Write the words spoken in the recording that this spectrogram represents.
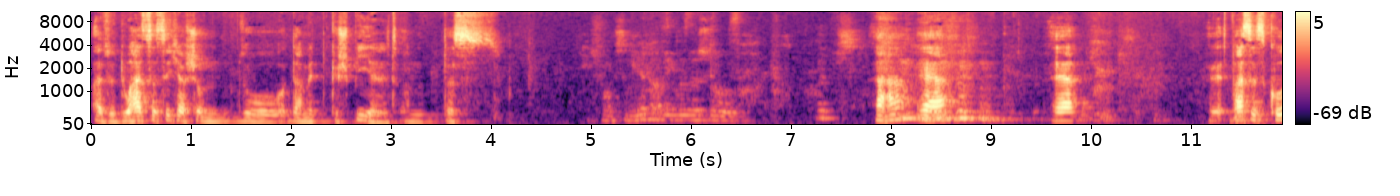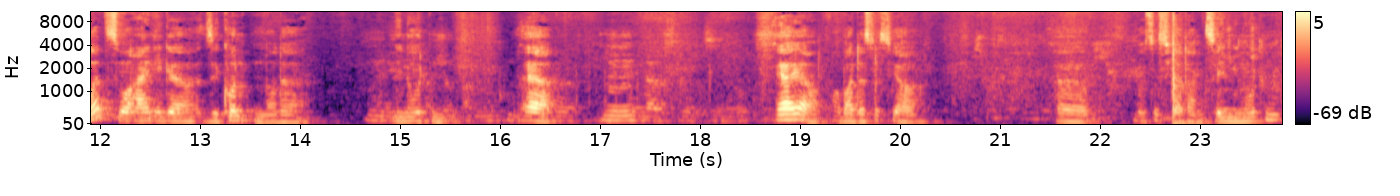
also du hast das sicher schon so damit gespielt und das. Funktioniert auch immer nur so kurz. Aha, ja. ja. Was ist kurz? So einige Sekunden oder Minuten? Ja. Mhm. Ja, ja, aber das ist ja, äh, das ist ja dann zehn Minuten.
